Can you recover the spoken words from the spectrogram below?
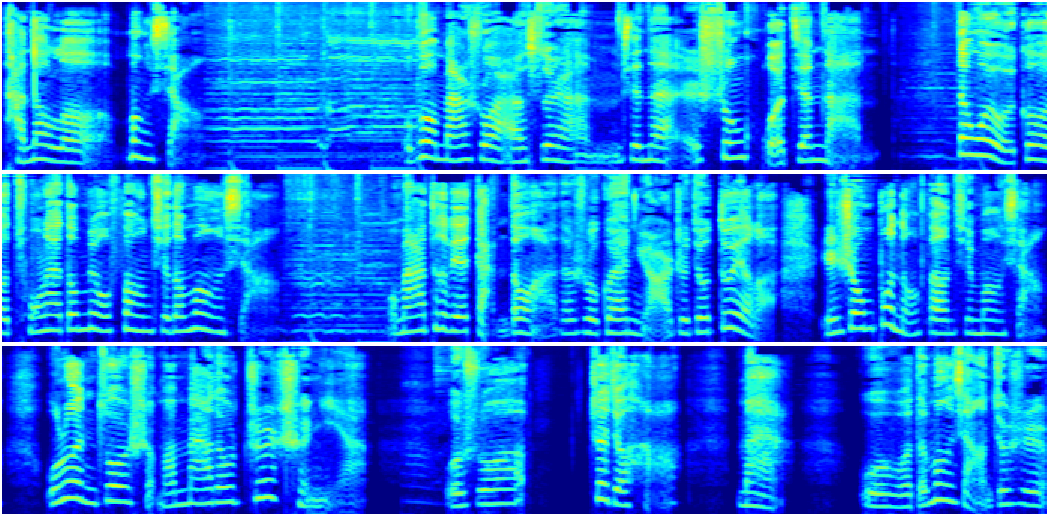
谈到了梦想。我跟我妈说啊，虽然现在生活艰难，但我有一个从来都没有放弃的梦想。我妈特别感动啊，她说：“乖女儿，这就对了，人生不能放弃梦想，无论你做什么，妈都支持你。”我说：“这就好，妈，我我的梦想就是，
